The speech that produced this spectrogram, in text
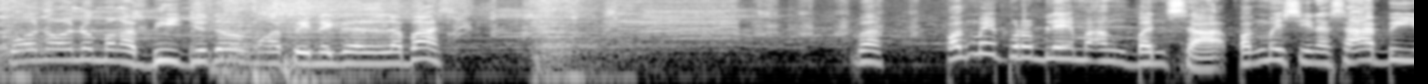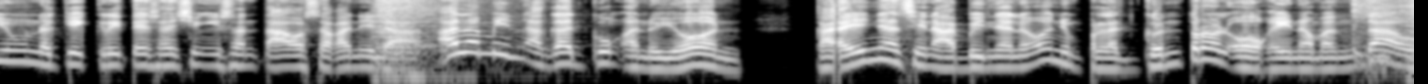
Kung ano-ano mga video daw, mga pinaglalabas. Ba, pag may problema ang bansa, pag may sinasabi yung nagkikriticize yung isang tao sa kanila, alamin agad kung ano yon. Kaya niya, sinabi niya noon, yung flood control, okay naman daw.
